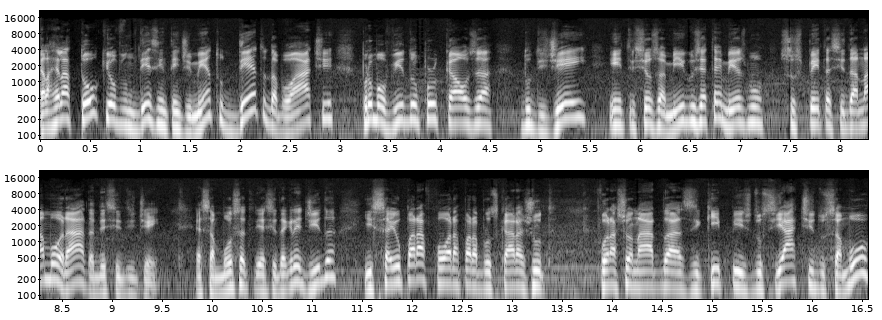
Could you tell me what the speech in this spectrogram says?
Ela relatou que houve um desentendimento dentro da boate, promovido por causa do DJ, entre seus amigos e até mesmo suspeita-se da namorada desse DJ. Essa moça teria sido agredida e saiu para fora para buscar ajuda. Foram acionadas as equipes do CIAT e do SAMU,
